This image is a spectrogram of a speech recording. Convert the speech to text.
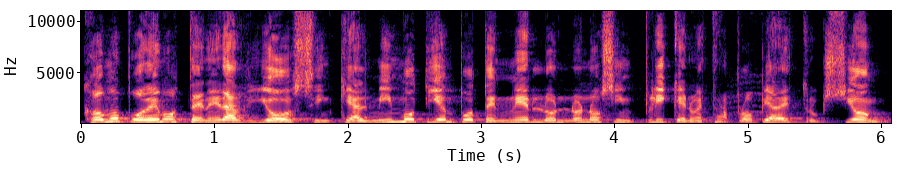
¿Cómo podemos tener a Dios sin que al mismo tiempo tenerlo no nos implique nuestra propia destrucción?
